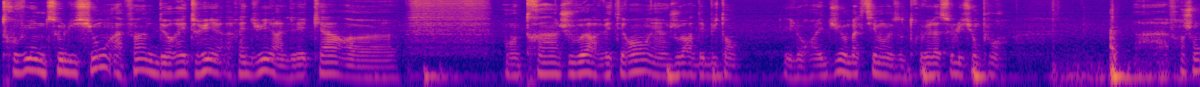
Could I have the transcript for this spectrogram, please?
trouvé une solution afin de réduire, réduire l'écart entre un joueur vétéran et un joueur débutant. Ils l'ont réduit au maximum, ils ont trouvé la solution pour. Ah, franchement,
